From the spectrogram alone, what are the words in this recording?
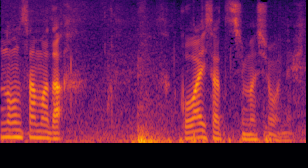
観音様だ。ご挨拶しましょうね。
